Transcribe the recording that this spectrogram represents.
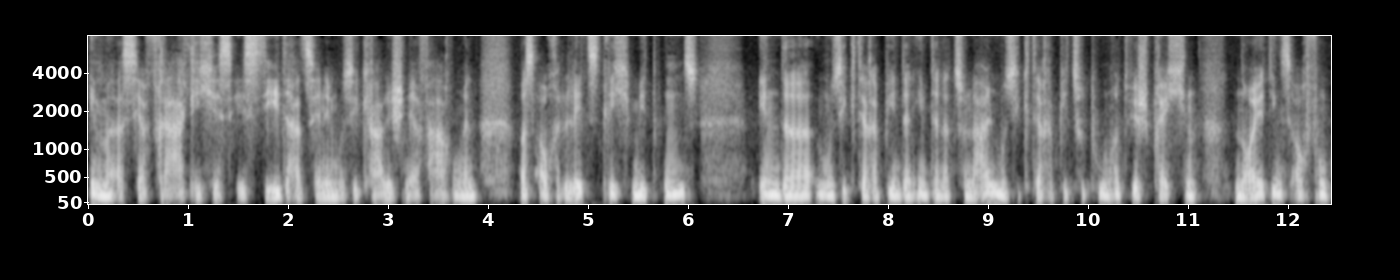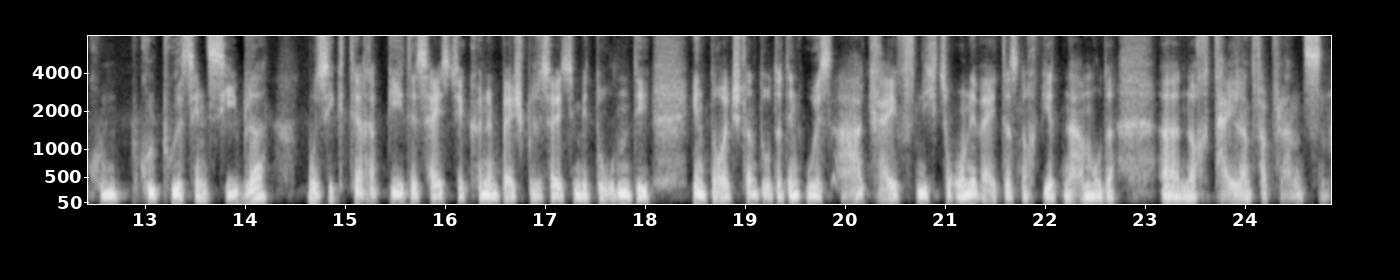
immer ein sehr fragliches ist. Jeder hat seine musikalischen Erfahrungen, was auch letztlich mit uns in der Musiktherapie, in der internationalen Musiktherapie zu tun hat. Wir sprechen neuerdings auch von kultursensibler Musiktherapie. Das heißt, wir können beispielsweise Methoden, die in Deutschland oder den USA greifen, nicht so ohne weiteres nach Vietnam oder äh, nach Thailand verpflanzen.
